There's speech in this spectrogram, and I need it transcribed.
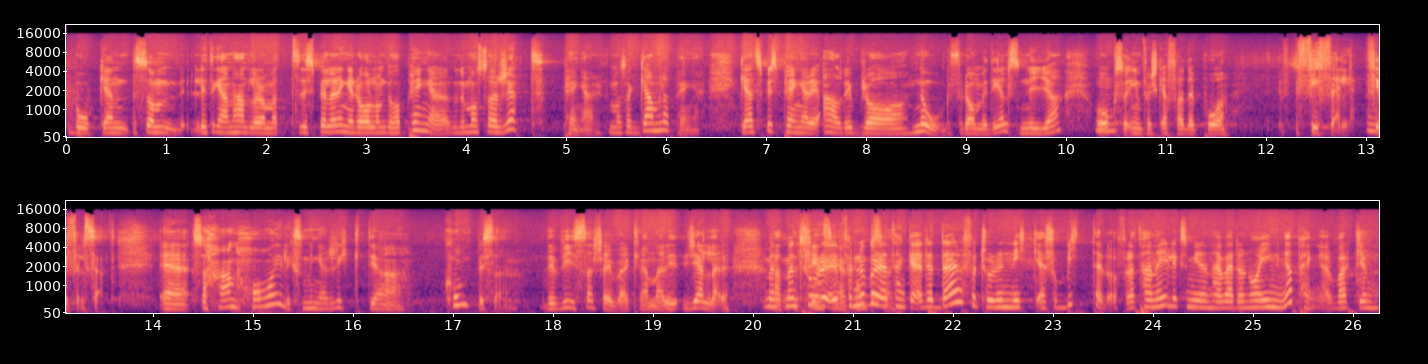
boken som lite grann handlar om att det spelar ingen roll om du har pengar. Du måste ha rätt pengar. Du måste ha gamla pengar. Gatsbys pengar är aldrig bra nog för de är dels nya och också införskaffade på fiffel, fiffelsätt. Eh, så han har ju liksom inga riktiga kompisar. Det visar sig verkligen när det gäller. Men, men det tror du, för nu börjar jag tänka, är det därför tror du Nick är så bitter då? För att han är ju liksom i den här världen och har inga pengar. Varken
